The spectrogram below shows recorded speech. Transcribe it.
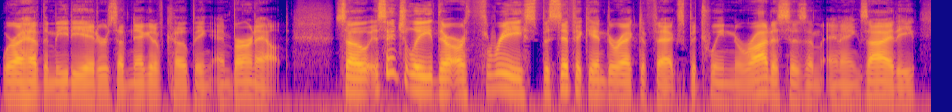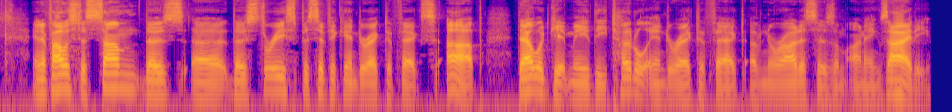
where I have the mediators of negative coping and burnout. So essentially there are three specific indirect effects between neuroticism and anxiety and if I was to sum those uh, those three specific indirect effects up that would get me the total indirect effect of neuroticism on anxiety.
